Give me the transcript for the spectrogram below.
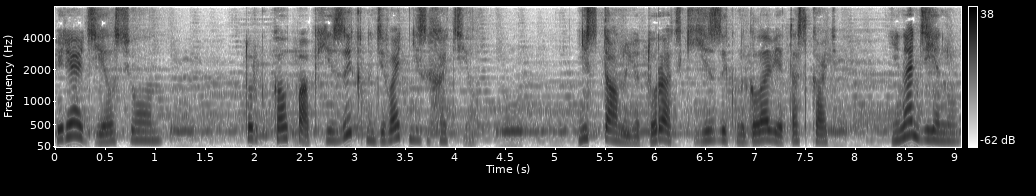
Переоделся он, только колпак язык надевать не захотел. Не стану я дурацкий язык на голове таскать, не надену,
